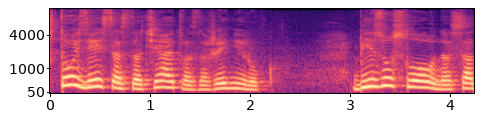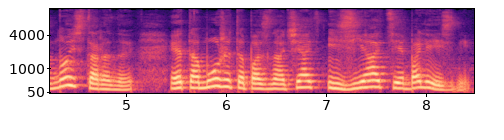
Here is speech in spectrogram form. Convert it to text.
Что здесь означает возложение рук? Безусловно, с одной стороны, это может обозначать изъятие болезни,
